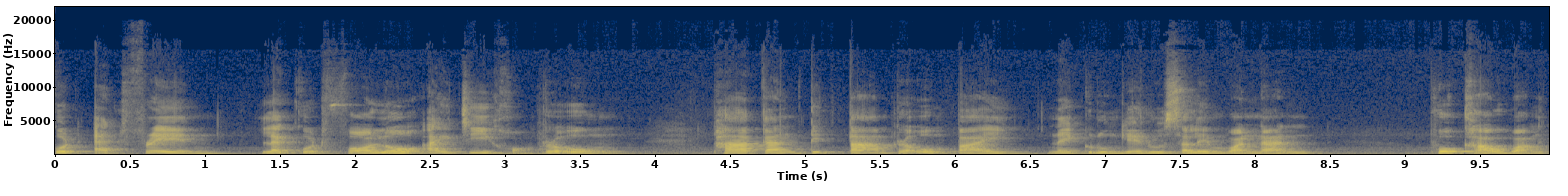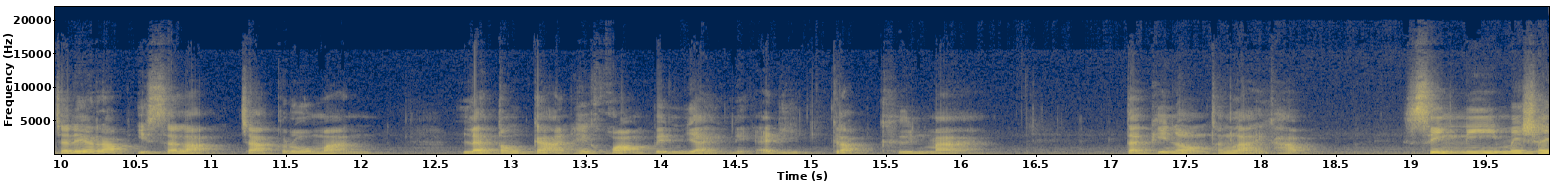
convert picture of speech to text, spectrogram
กดแอดเฟรนและกด Follow IG ของพระองค์ พากันติดตามพระองค์ไปในกรุงเยรูซาเล็มวันนั้น พวกเขาหวังจะได้รับอิสระจากโรมัน และต้องการให้ความเป็นใหญ่ในอดีตกลับคืนมา แต่พี่น้องทั้งหลายครับ สิ่งนี้ไม่ใช่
